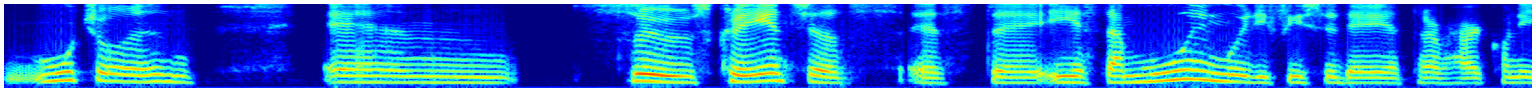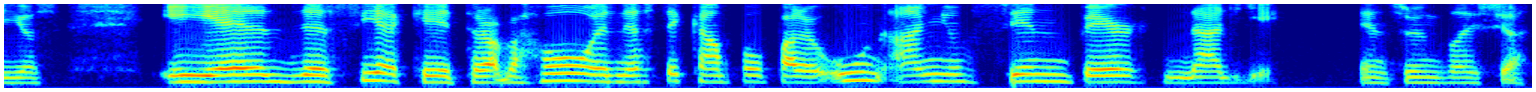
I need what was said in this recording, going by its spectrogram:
mucho en, en sus creencias este, y está muy, muy difícil de trabajar con ellos. Y él decía que trabajó en este campo para un año sin ver nadie en su iglesia.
